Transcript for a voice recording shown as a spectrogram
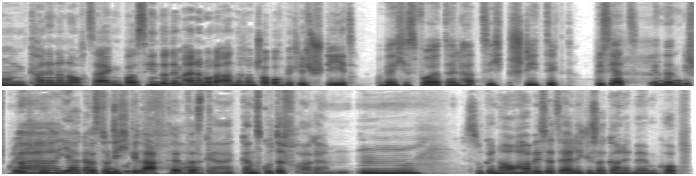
und kann ihnen auch zeigen, was hinter dem einen oder anderen Job auch wirklich steht. Welches Vorurteil hat sich bestätigt? bis jetzt in den Gesprächen? Ah, ja, ganz, was du nicht gedacht Frage. hättest? Ganz gute Frage. Mm, so genau habe ich es jetzt ehrlich gesagt gar nicht mehr im Kopf.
